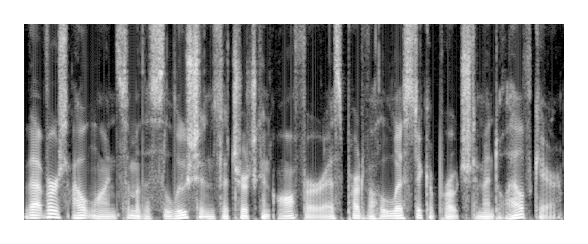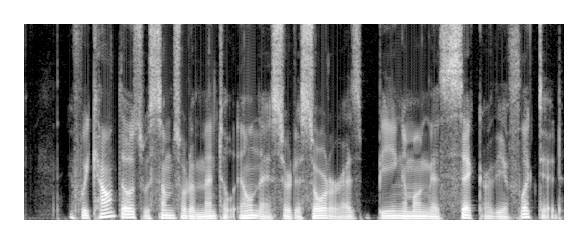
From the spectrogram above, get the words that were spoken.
That verse outlines some of the solutions the church can offer as part of a holistic approach to mental health care. If we count those with some sort of mental illness or disorder as being among the sick or the afflicted,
